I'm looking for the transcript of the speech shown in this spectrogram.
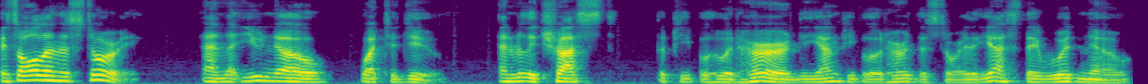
It's all in the story, and that you know what to do, and really trust the people who had heard, the young people who had heard the story, that yes, they would know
